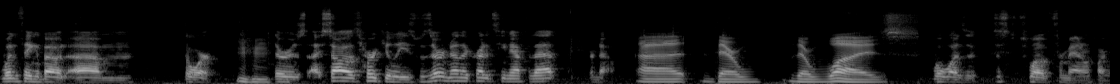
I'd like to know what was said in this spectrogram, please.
One thing about um, Thor, hmm there was I saw Hercules. Was there another credit scene after that, or no? uh, there there was. What was it? Just twelve from Animal Farm.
